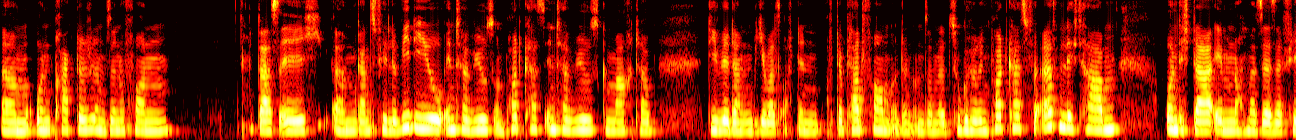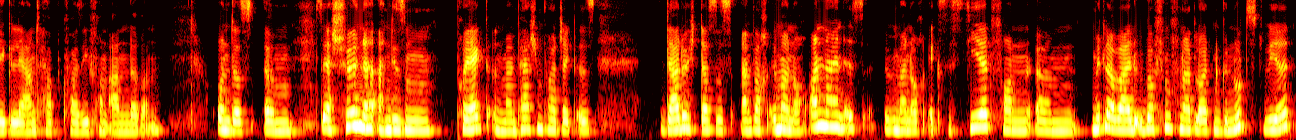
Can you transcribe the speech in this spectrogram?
Ähm, und praktisch im Sinne von, dass ich ähm, ganz viele Video-Interviews und Podcast-Interviews gemacht habe, die wir dann jeweils auf, den, auf der Plattform und in unserem dazugehörigen Podcast veröffentlicht haben und ich da eben nochmal sehr, sehr viel gelernt habe, quasi von anderen. Und das ähm, sehr Schöne an diesem Projekt, an meinem Passion Project ist, dadurch, dass es einfach immer noch online ist, immer noch existiert, von ähm, mittlerweile über 500 Leuten genutzt wird,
